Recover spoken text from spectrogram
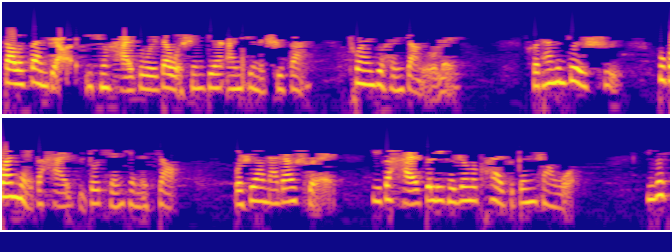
到了饭点儿，一群孩子围在我身边安静的吃饭，突然就很想流泪。和他们对视，不管哪个孩子都甜甜的笑。我说要拿点水，一个孩子立刻扔了筷子跟上我。一个小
